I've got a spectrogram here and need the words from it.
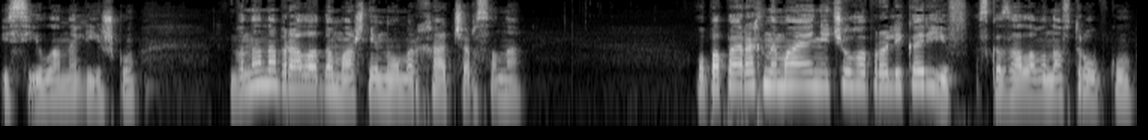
і сіла на ліжку. Вона набрала домашній номер Хатчерсона. У паперах немає нічого про лікарів, сказала вона в трубку.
